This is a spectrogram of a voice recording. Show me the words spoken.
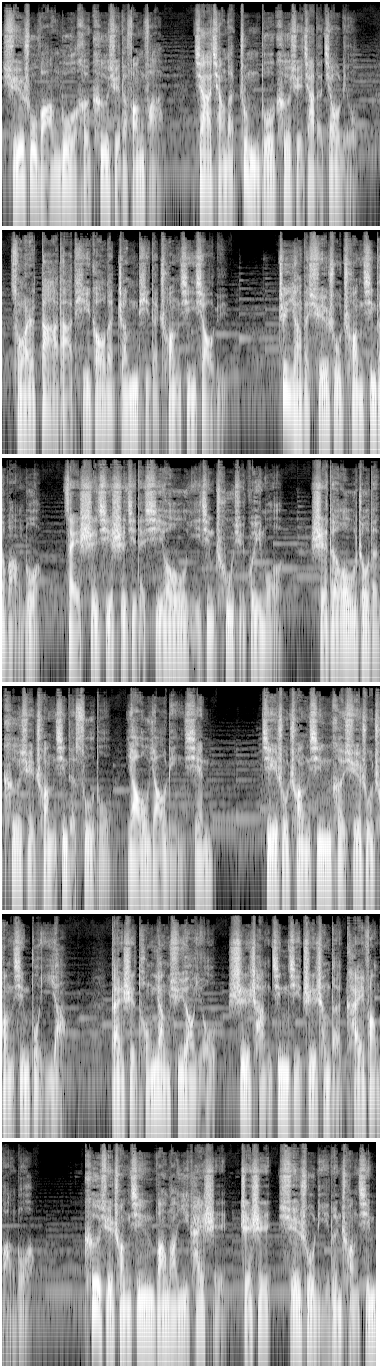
学术网络和科学的方法加强了众多科学家的交流，从而大大提高了整体的创新效率。这样的学术创新的网络，在十七世纪的西欧已经初具规模，使得欧洲的科学创新的速度遥遥领先。技术创新和学术创新不一样。但是，同样需要有市场经济支撑的开放网络。科学创新往往一开始只是学术理论创新，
